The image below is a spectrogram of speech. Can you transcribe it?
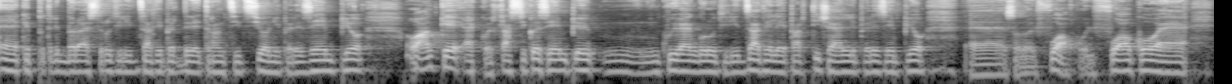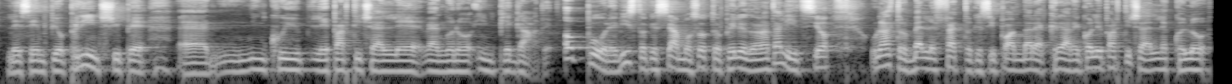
eh, che potrebbero essere utilizzati per delle transizioni per esempio o anche ecco il classico esempio in cui vengono utilizzate le particelle per esempio eh, sono il fuoco. Il fuoco è l'esempio principe eh, in cui le particelle vengono impiegate. Oppure visto che siamo sotto periodo natalizio un altro bel effetto che si può andare a creare con le particelle è quello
